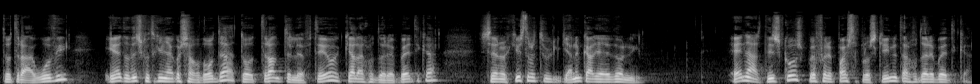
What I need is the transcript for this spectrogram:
Το τραγούδι είναι το δίσκο του 1980, το τραμ τελευταίο και άλλα χροντορεπέτικα σε ενορχήστρο του Γιάννη Καλιαδόνη. Ένας δίσκος που έφερε πάλι στο προσκήνιο τα αρχοντορεμπέτικα.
